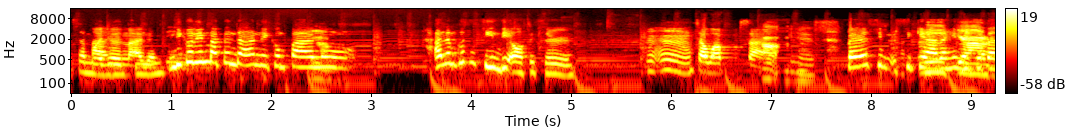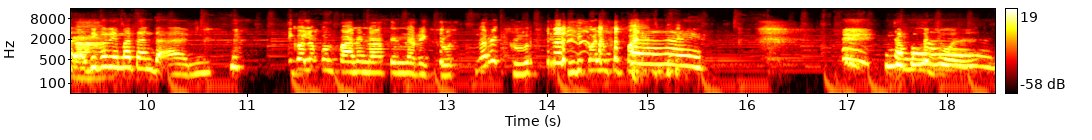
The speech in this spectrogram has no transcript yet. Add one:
Sa Module magazine. Hindi ko rin matandaan eh kung paano. Alam ko si Cindy Officer. Mm-mm. Sa WAPSA. Ah, Yes. Pero si, si Kiara, hindi ko, ta- hindi ko rin matandaan. Hindi ko alam kung paano natin na-recruit. Na-recruit? Hindi ko alam kung paano. Sa ko module.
